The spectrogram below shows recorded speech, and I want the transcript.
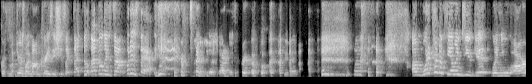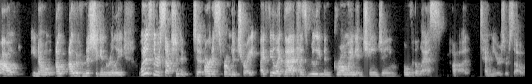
Of course, there's my mom crazy. She's like, that, that building's down. What is that? Um, what kind of feeling do you get when you are out you know out, out of michigan really. What is the reception to, to artists from detroit? I feel like that has really been growing and changing over the last uh, 10 years or so.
